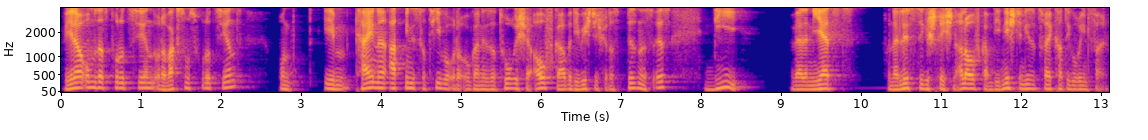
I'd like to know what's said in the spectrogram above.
weder umsatzproduzierend oder wachstumsproduzierend und eben keine administrative oder organisatorische Aufgabe, die wichtig für das Business ist, die werden jetzt von der Liste gestrichen. Alle Aufgaben, die nicht in diese zwei Kategorien fallen.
